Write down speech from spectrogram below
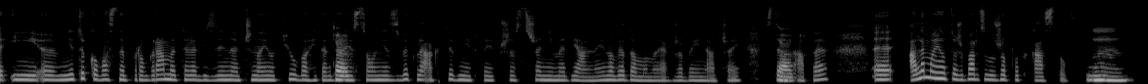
y, i y, nie tylko własne programy telewizyjne czy na YouTubach i tak Tak. dalej, są niezwykle aktywni w tej przestrzeni medialnej. No wiadomo, no jak żeby inaczej, stand-uper, y, ale mają też bardzo dużo podcastów i Mm.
